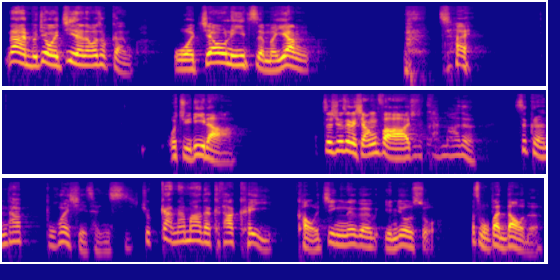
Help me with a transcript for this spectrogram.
那你不就有技能了吗？我说干，我教你怎么样在。我举例啦，这就这个想法，就是干妈的，这个人他不会写程式，就干他妈的，他可以考进那个研究所，他怎么办到的？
